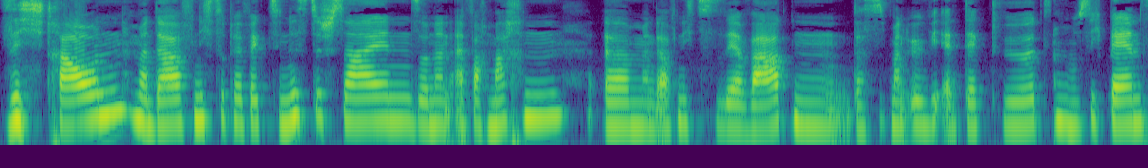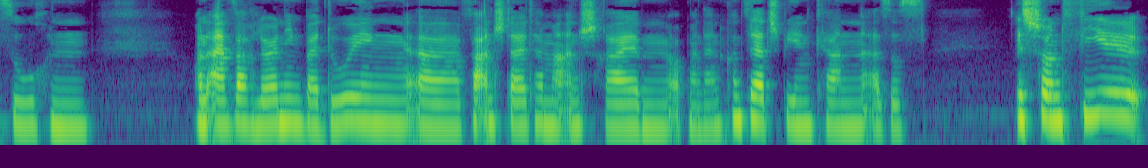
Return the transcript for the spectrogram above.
sich trauen, man darf nicht zu so perfektionistisch sein, sondern einfach machen. Äh, man darf nicht zu sehr warten, dass man irgendwie entdeckt wird. Man muss sich Bands suchen und einfach Learning by Doing, äh, Veranstalter mal anschreiben, ob man dann Konzert spielen kann. Also es ist schon viel,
